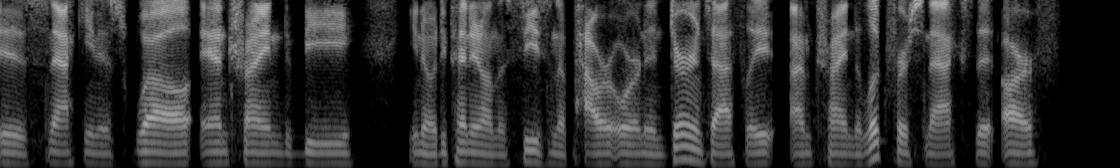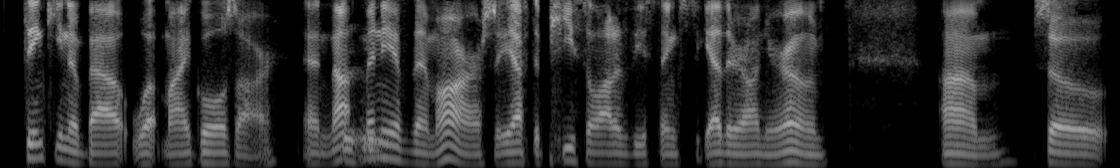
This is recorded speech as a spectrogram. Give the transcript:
is snacking as well and trying to be, you know, depending on the season, a power or an endurance athlete, I'm trying to look for snacks that are thinking about what my goals are and not mm-hmm. many of them are so you have to piece a lot of these things together on your own. Um so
